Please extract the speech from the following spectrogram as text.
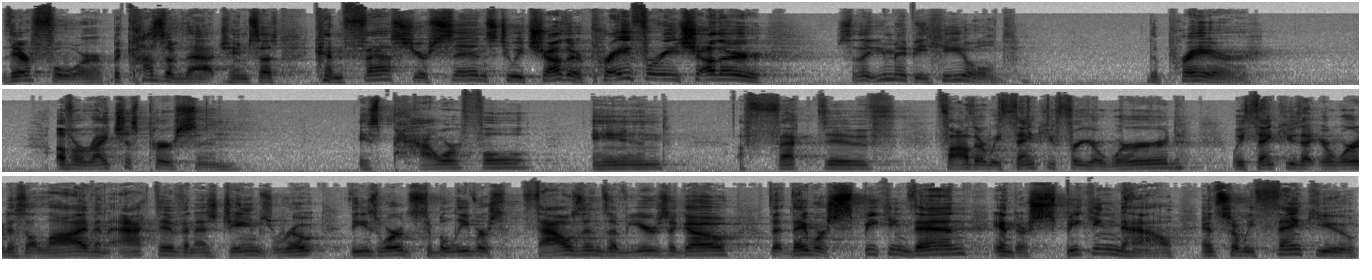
Therefore, because of that, James says, confess your sins to each other, pray for each other so that you may be healed. The prayer of a righteous person is powerful and effective. Father, we thank you for your word. We thank you that your word is alive and active. And as James wrote these words to believers thousands of years ago, that they were speaking then and they're speaking now. And so we thank you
